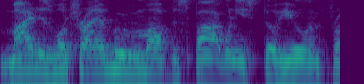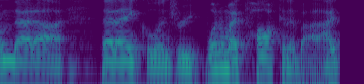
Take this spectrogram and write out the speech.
might as well try and move him off the spot when he's still healing from that uh that ankle injury. What am I talking about? I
